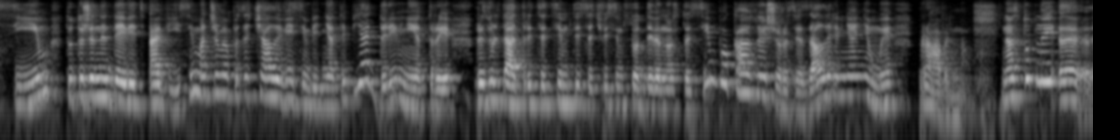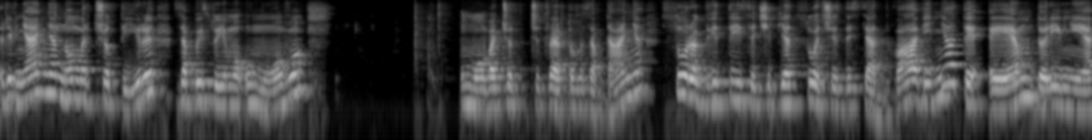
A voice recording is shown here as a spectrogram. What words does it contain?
– 7. Тут уже не 9, а 8, адже ми позичали. 8 відняти 5 дорівнює 3. Результат 37 897 показує, що розв'язали рівняння ми правильно. Наступне рівняння номер 4. Записуємо умову. Умова четвертого завдання 42 562 відняти М дорівнює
